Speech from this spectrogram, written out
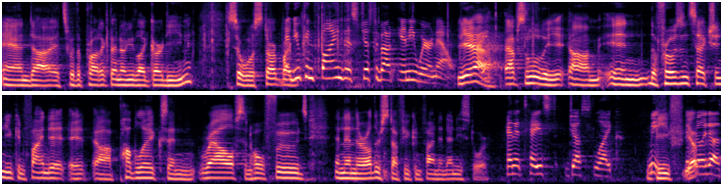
and uh, it's with a product I know you like, Gardein. So we'll start by... And you can find this just about anywhere now, Yeah, right? absolutely. Um, in the frozen section, you can find it at uh, Publix and Ralph's and Whole Foods, and then there are other stuff you can find in any store. And it tastes just like meat. Beef, It really does.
